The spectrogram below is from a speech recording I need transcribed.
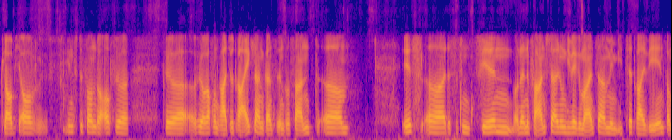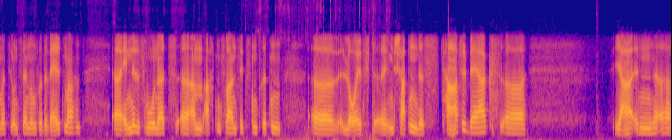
glaube ich, auch insbesondere auch für, für Hörer von Radio Dreikland ganz interessant ähm, ist. Äh, das ist ein Film oder eine Veranstaltung, die wir gemeinsam im IC3W, Informationszentrum Dritte Welt, machen. Äh, Ende des Monats äh, am 28.03. Äh, läuft äh, im Schatten des Tafelbergs äh, ja, ein äh,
